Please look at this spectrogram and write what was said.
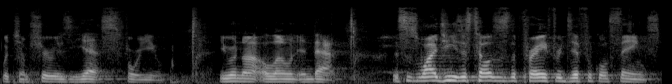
which I'm sure is yes for you. You are not alone in that. This is why Jesus tells us to pray for difficult things.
